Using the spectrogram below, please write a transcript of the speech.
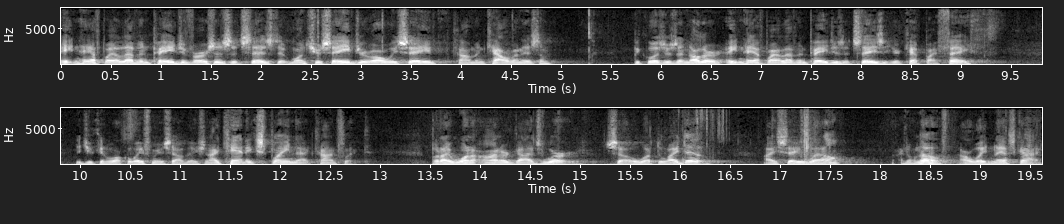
8.5 by 11 page of verses that says that once you're saved, you're always saved, common Calvinism because there's another 8.5 by 11 pages that says that you're kept by faith, that you can walk away from your salvation. I can't explain that conflict, but I want to honor God's word. So what do I do? I say, well, I don't know. I'll wait and ask God.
